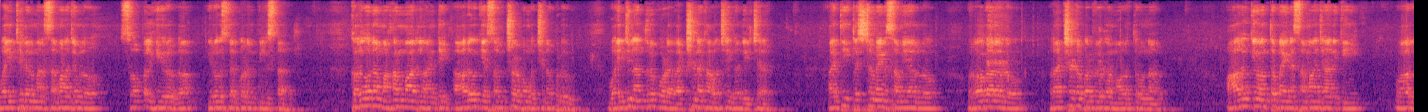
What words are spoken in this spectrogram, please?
వైద్యులను మన సమాజంలో సూపర్ హీరోగా హీరోస్గా కూడా పిలుస్తారు. కరోనా మహమ్మారి లాంటి ఆరోగ్య సంక్షోభం వచ్చినప్పుడు వైద్యులందరూ కూడా రక్షణ కవచంగా నిలిచారు. అతి క్లిష్టమైన సమయాల్లో రోగాలలో రక్షక భటులుగా మారుతూ ఉన్నారు. ఆరోగ్యవంతమైన సమాజానికి వారు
